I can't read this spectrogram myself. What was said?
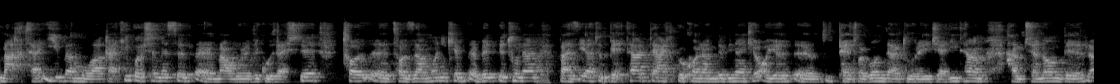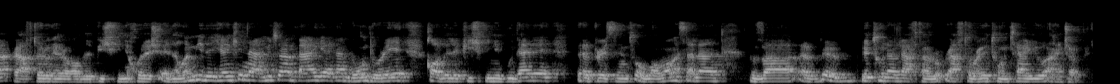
مقطعی و موقتی باشه مثل موارد گذشته تا, تا زمانی که بتونن وضعیت رو بهتر درک بکنن ببینن که آیا پنتاگون در دوره جدید هم همچنان به رفتار غیر قابل پیش بینی خودش ادامه میده یا اینکه نه می‌تونن برگردن به اون دوره قابل پیش بینی بودن پرزیدنت اوباما مثلا و بتونن رفتار رفتارهای تندتری رو انجام بدن.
